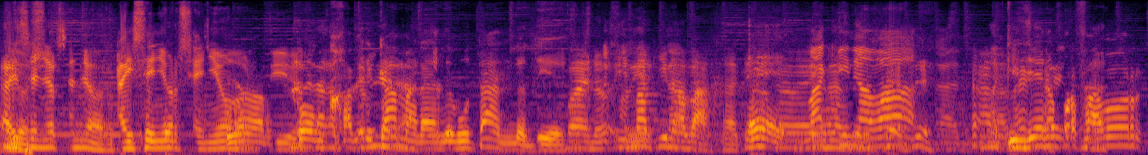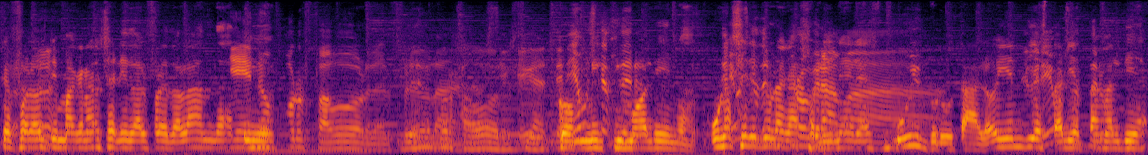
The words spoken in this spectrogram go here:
Ay, Dios. señor, señor. Ay, señor, señor, tío. con Javier Cámara debutando, tío. Bueno, y máquina baja. que Eh, Máquina baja. Maquillero, por favor, que fue la última gran serie de Alfredo Landa. Que no, tío, por favor, de Alfredo Por Landa, favor, sí, sí. con hacer- Molina. Una serie de una gasolinera programa- es muy brutal. Hoy en día estaría tan al día.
